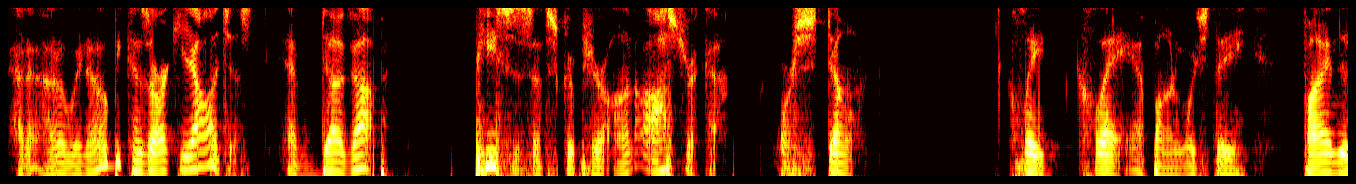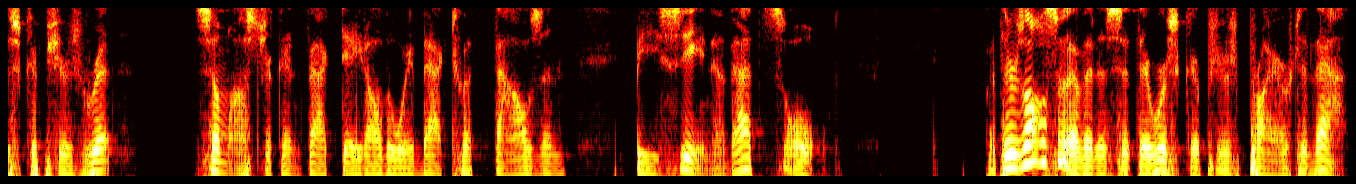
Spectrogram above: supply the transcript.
How do, how do we know? Because archaeologists have dug up pieces of scripture on ostraca or stone, clay, clay upon which they find the scriptures written. Some ostraca, in fact, date all the way back to 1000 BC. Now that's old. But there's also evidence that there were scriptures prior to that.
